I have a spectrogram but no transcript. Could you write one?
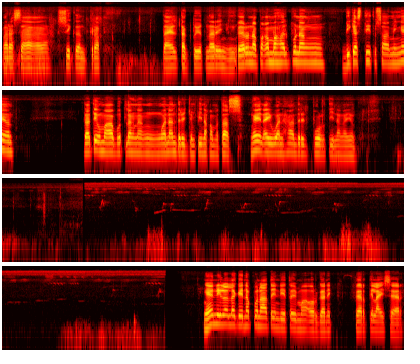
para sa second crop. Dahil tagtuyot na rin yung pero napakamahal po ng bigas dito sa amin ngayon. Dati umabot lang ng 100 yung pinakamataas. Ngayon ay 140 na ngayon. Ngayon nilalagay na po natin dito yung mga organic fertilizer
